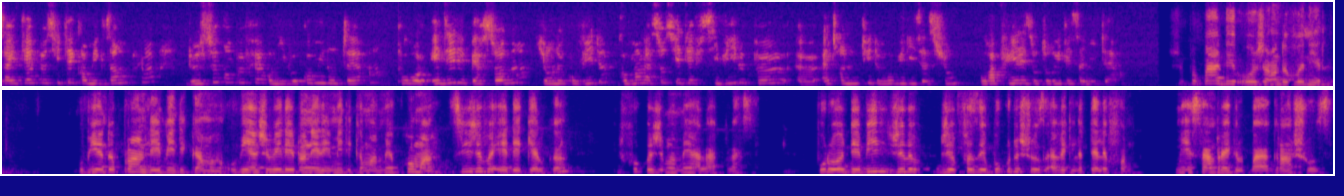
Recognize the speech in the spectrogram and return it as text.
Ça a été un peu cité comme exemple de ce qu'on peut faire au niveau communautaire pour aider les personnes qui ont le Covid, comment la société civile peut euh, être un outil de mobilisation pour appuyer les autorités sanitaires. Je ne peux pas dire aux gens de venir ou bien de prendre les médicaments, ou bien je vais les donner les médicaments, mais comment? Si je veux aider quelqu'un, il faut que je me mette à la place. Pour au début, je, faisais beaucoup de choses avec le téléphone, mais ça ne règle pas grand-chose.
